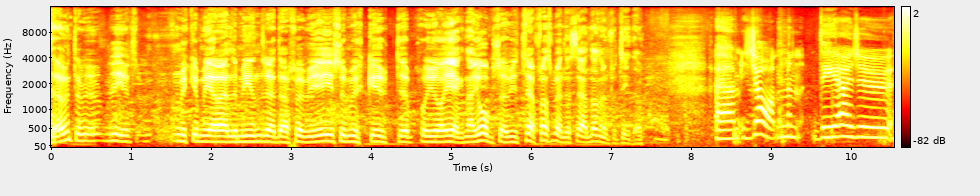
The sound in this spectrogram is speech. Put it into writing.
Det har inte blivit mycket mer eller mindre därför vi är ju så mycket ute och gör egna jobb så vi träffas väldigt sällan nu för tiden. Um, ja, men det är ju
